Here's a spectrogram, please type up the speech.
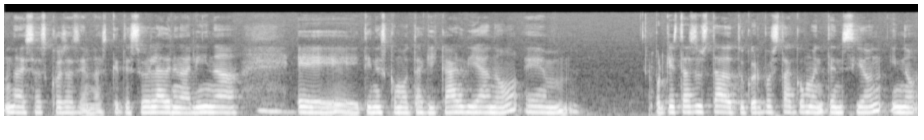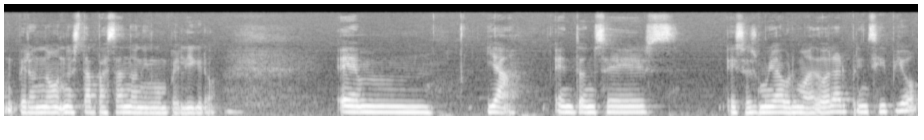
una de esas cosas en las que te sube la adrenalina, eh, tienes como taquicardia, ¿no? Em, porque estás asustado, tu cuerpo está como en tensión, y no, pero no, no está pasando ningún peligro. Em, ya, entonces eso es muy abrumador al principio,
